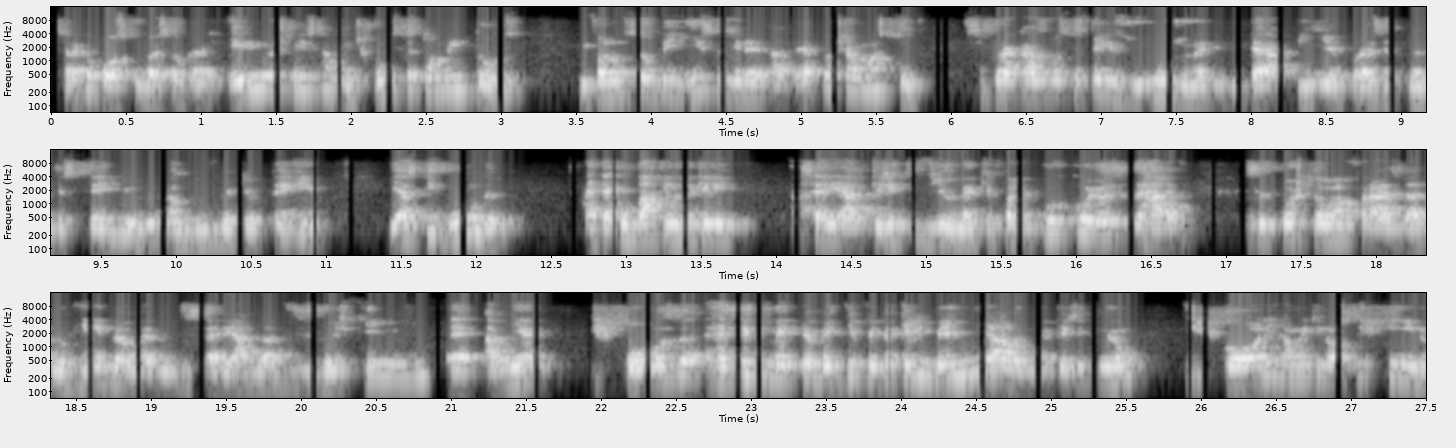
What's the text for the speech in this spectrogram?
será que eu posso conversar? Eu quero ele meus pensamentos, como isso é tormentoso. E falando sobre isso, eu queria até puxar um assunto. Se por acaso você fez uso né, de terapia, por exemplo, durante esse período, é uma dúvida que eu tenho. E a segunda, até compartilhando aquele seriado que a gente viu, né, que eu falei, por curiosidade, você postou uma frase lá do Randall, né, do, do seriado lá dos dois, que é, a minha esposa recentemente também tinha feito aquele mesmo diálogo, né, que a gente não escolhe realmente o nosso destino,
